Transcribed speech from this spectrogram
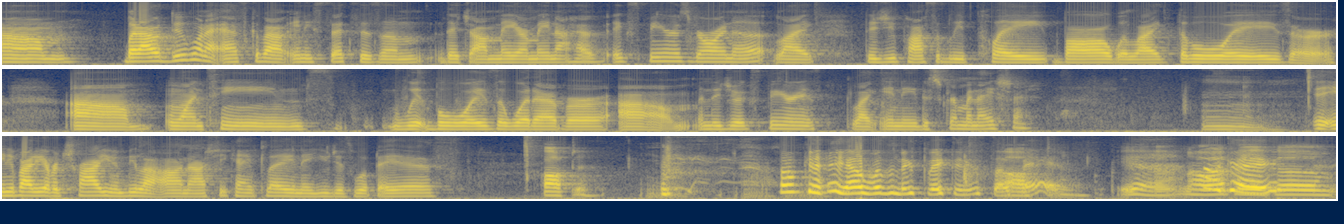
Um, but I do want to ask about any sexism that y'all may or may not have experienced growing up. Like, did you possibly play ball with like the boys or um, on teams with boys or whatever? Um, and did you experience like any discrimination? Mm. Did anybody ever try you and be like, "Oh, no, she can't play," and then you just whoop their ass? Often. Okay, I wasn't expecting it so fast. Often. Yeah. No, Okay. I think um,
